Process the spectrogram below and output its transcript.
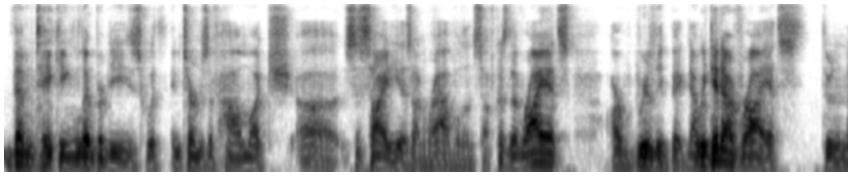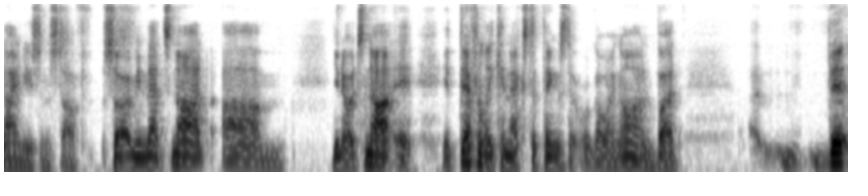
them taking liberties with in terms of how much uh, society is unraveled and stuff because the riots are really big. Now we did have riots through the 90s and stuff. So I mean that's not um, you know, it's not. It, it definitely connects to things that were going on, but the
